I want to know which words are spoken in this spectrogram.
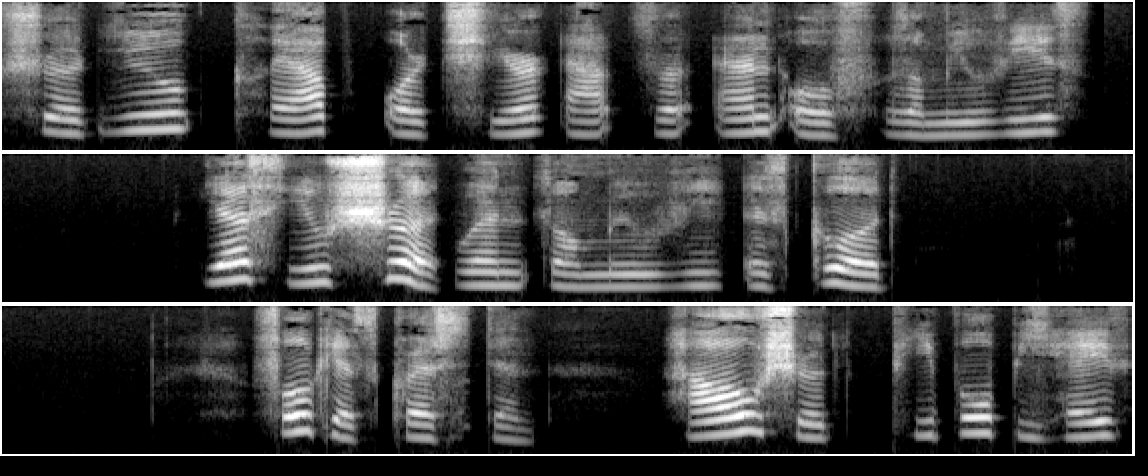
Should you clap or cheer at the end of the movies? Yes, you should when the movie is good. Focus question. How should people behave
